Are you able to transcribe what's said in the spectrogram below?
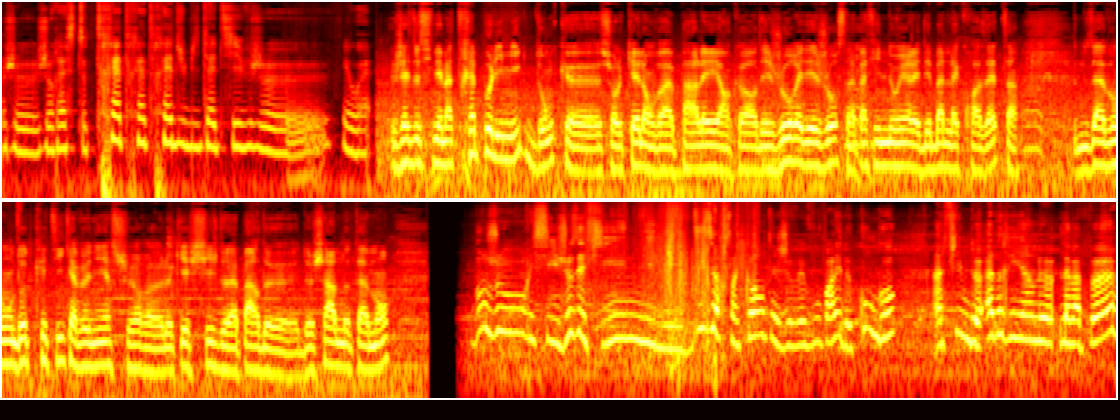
Je, je reste très très très dubitative. Je... Et ouais. Geste de cinéma très polémique, donc euh, sur lequel on va parler encore des jours et des jours. Ça n'a Mm. pas fini de nourrir les débats de la croisette. Nous avons d'autres critiques à venir sur euh, le Keshish de la part de, de Charles notamment. Bonjour, ici Joséphine, il est 10h50 et je vais vous parler de Congo, un film de Adrien Lavapeur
